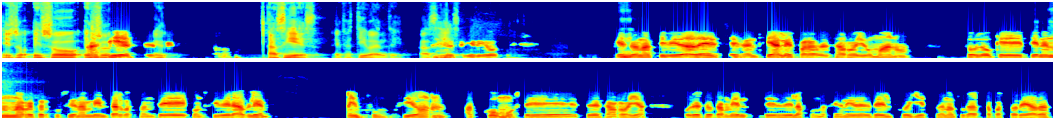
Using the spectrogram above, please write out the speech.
Eso, eso, así es. Así es, efectivamente. Así es. que son actividades esenciales para el desarrollo humano, solo que tienen una repercusión ambiental bastante considerable en función a cómo se, se desarrolla. Por eso también desde la Fundación y desde el proyecto de Naturaleza Pastoreada,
